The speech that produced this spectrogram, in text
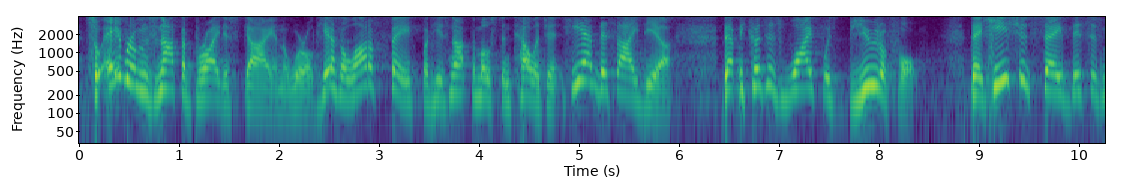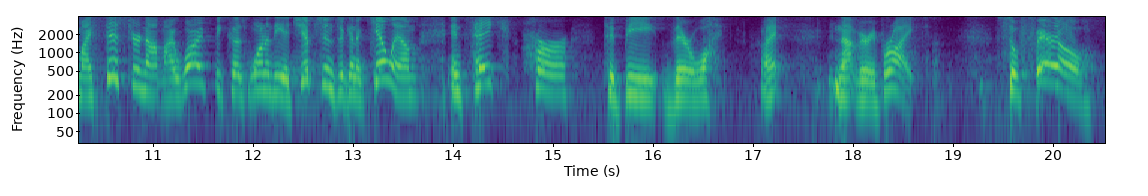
So Abram is not the brightest guy in the world. He has a lot of faith, but he's not the most intelligent. He had this idea that because his wife was beautiful, that he should say, This is my sister, not my wife, because one of the Egyptians are going to kill him and take her to be their wife, right? Not very bright. So Pharaoh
